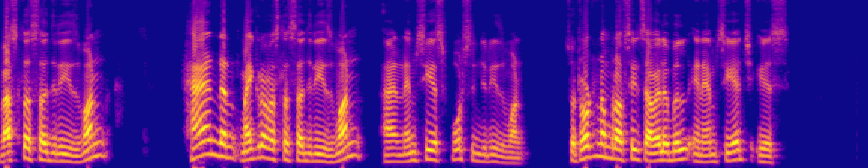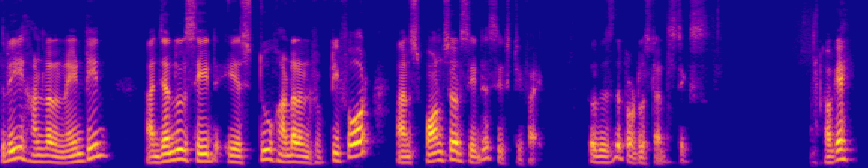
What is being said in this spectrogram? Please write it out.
vascular surgery is 1, hand and microvascular surgery is 1 and MCH sports injury is 1. So, total number of seats available in MCH is 319 and general seat is 254 and sponsored seat is 65. So, this is the total statistics. Okay.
